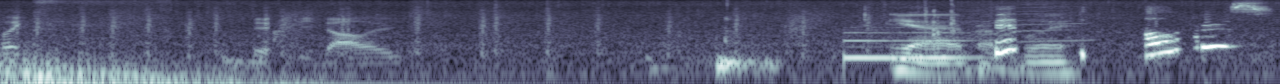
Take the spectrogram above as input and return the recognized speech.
Like fifty dollars. Yeah, probably. Dollars?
